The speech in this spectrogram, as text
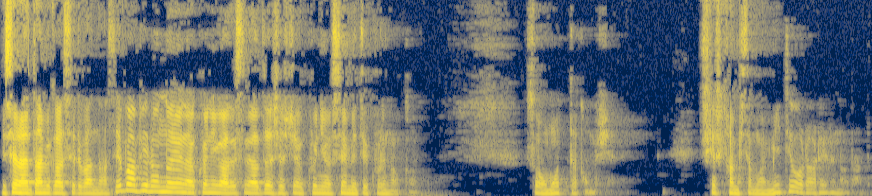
イスラエルの民からすれば、なぜバビロンのような国がですね、私たちの国を攻めてくるのか。そう思ったかもしれない。しかし神様は見ておられるのだと。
